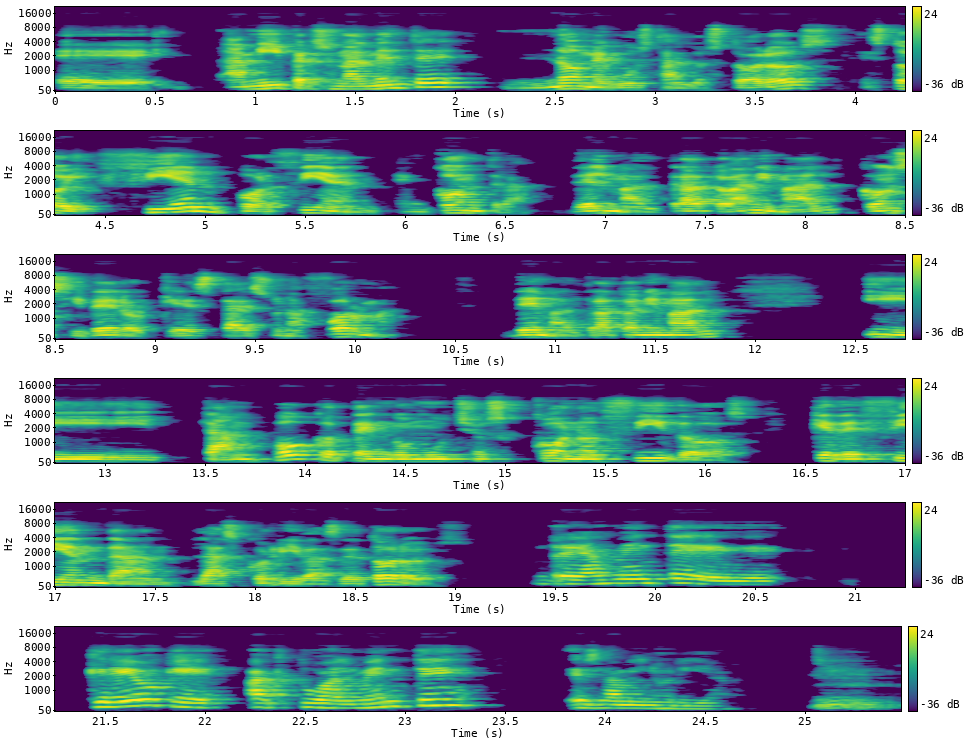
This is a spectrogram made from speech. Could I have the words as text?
Eh, a mí personalmente no me gustan los toros. Estoy 100% en contra del maltrato animal. Considero que esta es una forma de maltrato animal y tampoco tengo muchos conocidos que defiendan las corridas de toros. Realmente creo que actualmente es la minoría. Mm,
